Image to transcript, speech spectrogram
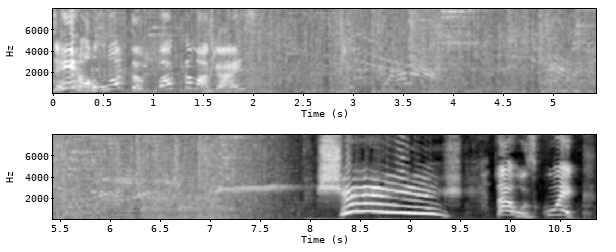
Damn, what the fuck? Come on, guys. Sheesh! That was quick.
